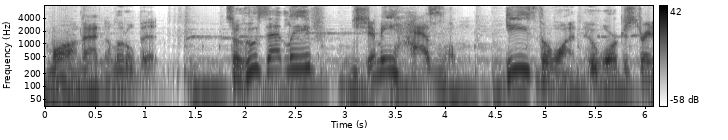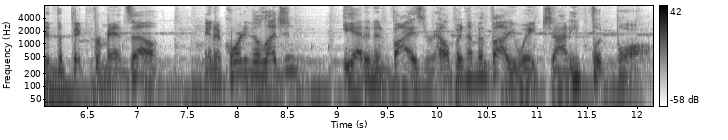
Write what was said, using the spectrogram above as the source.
More on that in a little bit. So who's that leave? Jimmy Haslam. He's the one who orchestrated the pick for Manziel, and according to legend, he had an advisor helping him evaluate Johnny football.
